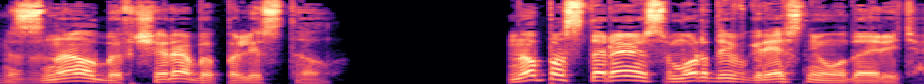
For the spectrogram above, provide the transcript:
Знал бы, вчера бы полистал. Но постараюсь мордой в грязь не ударить.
